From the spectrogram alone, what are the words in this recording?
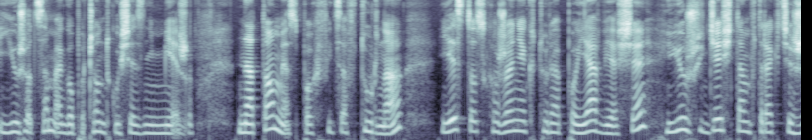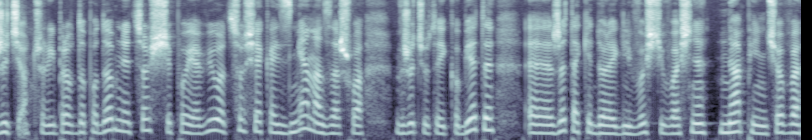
i już od samego początku się z nim mierzy. Natomiast pochwica wtórna jest to schorzenie, które pojawia się już gdzieś tam w trakcie życia, czyli prawdopodobnie coś się pojawiło, coś, jakaś zmiana zaszła w życiu tej kobiety, e, że takie dolegliwości właśnie napięciowe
